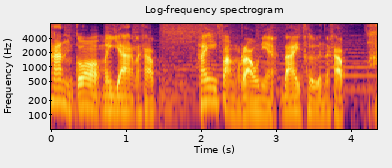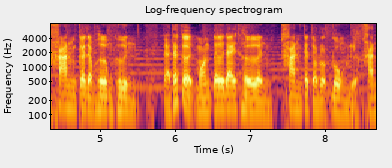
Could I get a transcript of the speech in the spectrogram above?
ขั้นก็ไม่ยากนะครับ ให้ฝั่งเราเนี่ยได้ turn นะครับขั้นก็จะเพิ่มขึ้น แต่ถ้าเกิด monster ได้ turn ขั้นก็จะลดลงเหลือขั้น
